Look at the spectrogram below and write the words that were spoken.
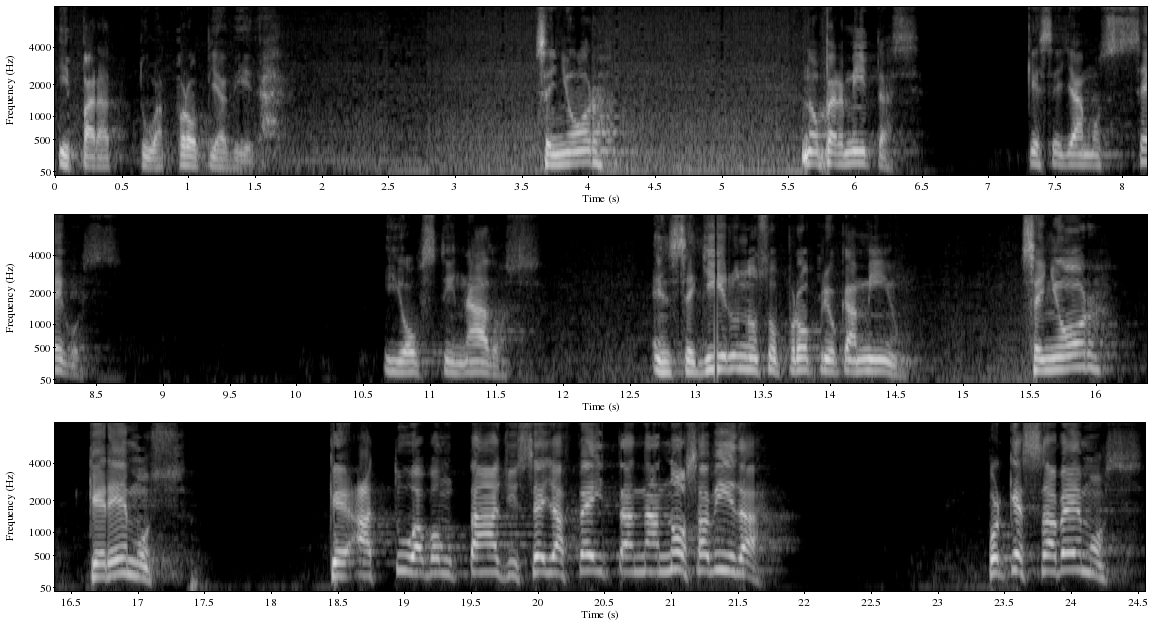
y para tu propia vida. Señor, no permitas que seamos cegos y obstinados en seguir nuestro propio camino. Señor, queremos que a tua vontade seja feita na nossa vida, porque sabemos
